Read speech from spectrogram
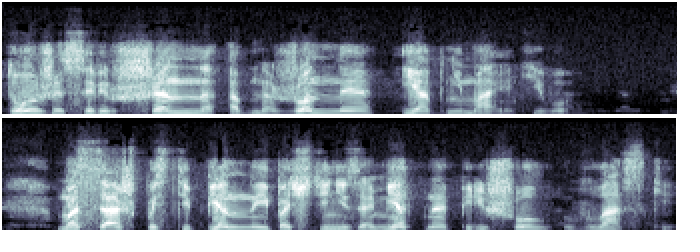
тоже совершенно обнаженная и обнимает его. Массаж постепенно и почти незаметно перешел в ласки,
